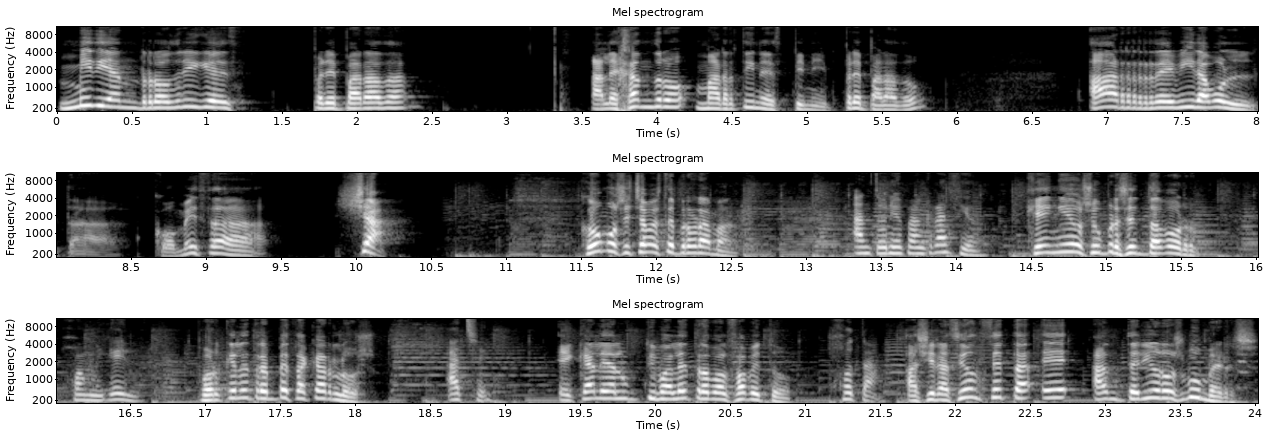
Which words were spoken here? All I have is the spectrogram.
Miriam Rodríguez preparada, Alejandro Martínez Pini preparado, a reviravolta. Comeza xa. Como se chama este programa? Antonio Pancracio. Quen é o seu presentador? Juan Miguel. Por que letra empeza Carlos? H. E cal é a última letra do alfabeto? J. A xeración Z é anterior aos boomers.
